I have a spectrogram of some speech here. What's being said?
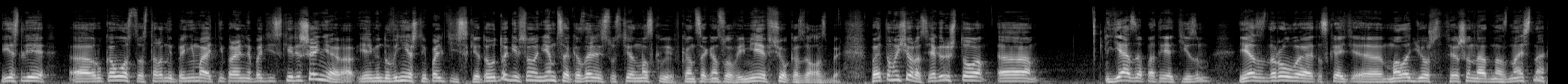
Если а, руководство страны принимает неправильные политические решения, я имею в виду внешние политические, то в итоге все равно немцы оказались у стен Москвы, в конце концов, имея все, казалось бы. Поэтому еще раз, я говорю, что uh, я за патриотизм, я за здоровая, так сказать, э, молодежь совершенно однозначно.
